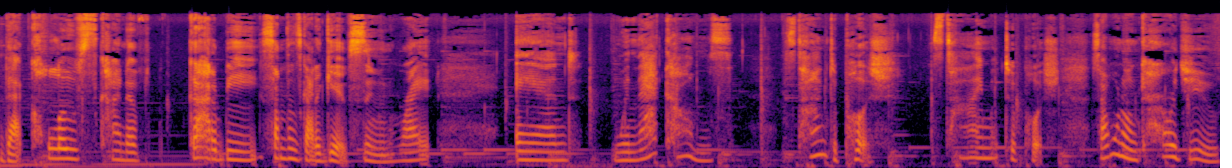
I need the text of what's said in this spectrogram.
that close kind of gotta be, something's gotta give soon, right? And when that comes, it's time to push. It's time to push. So I want to encourage you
